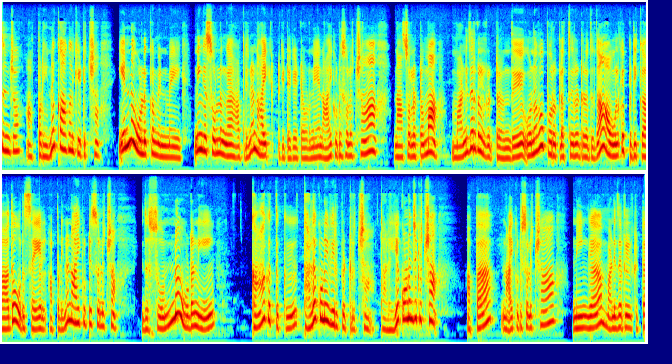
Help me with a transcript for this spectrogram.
செஞ்சோம்? அப்படின்னு காகம் கேட்டுச்சான் என்ன ஒழுக்கமின்மை? நீங்கள் சொல்லுங்கள் அப்படின்னு நாய்க்குட்டிக்கிட்ட கேட்ட உடனே நாய்க்குட்டி சொல்லிச்சான் நான் சொல்லட்டுமா? மனிதர்கள்கிட்ட இருந்து உணவுப் பொருட்களை திருடுறது தான் அவங்களுக்கு பிடிக்காத ஒரு செயல் அப்படின்னு நாய்க்குட்டி சொல்லிச்சான் இது சொன்ன உடனே காகத்துக்கு தலை குனிவு ஏற்பட்டுருச்சான் தலையே குனிஞ்சுக்கிச்சான். அப்போ நாய்க்குட்டி சொல்லிச்சான் நீங்கள் மனிதர்கள்கிட்ட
